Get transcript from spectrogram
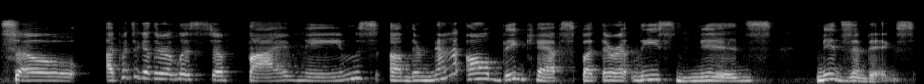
So I put together a list of five names. Um, they're not all big caps, but they're at least mids, mids and bigs.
